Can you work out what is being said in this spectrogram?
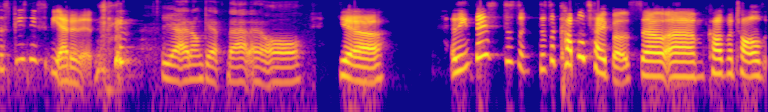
This piece needs to be edited. Yeah, I don't get that at all. yeah, I think there's just a, there's a couple typos. So um, Cosmotol-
